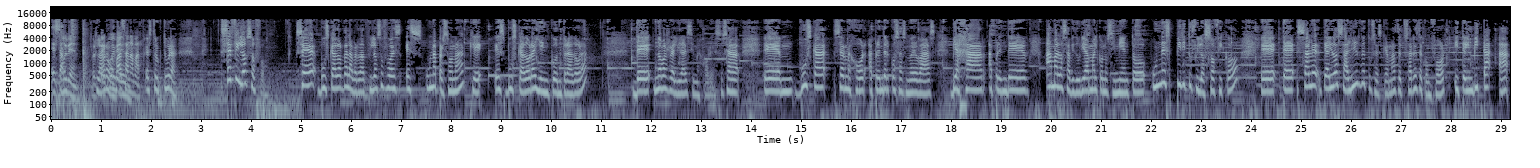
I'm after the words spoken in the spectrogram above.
Exacto. Muy bien. Perfecto. Claro. Muy Vas, bien. Anamar. Estructura. Sé filósofo. Sé buscador de la verdad. Filósofo es, es una persona que es buscadora y encontradora de nuevas realidades y mejores. O sea, eh, busca ser mejor, aprender cosas nuevas, viajar, aprender, ama la sabiduría, ama el conocimiento, un espíritu filosófico eh, te sale, te ayuda a salir de tus esquemas, de tus áreas de confort y te invita a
